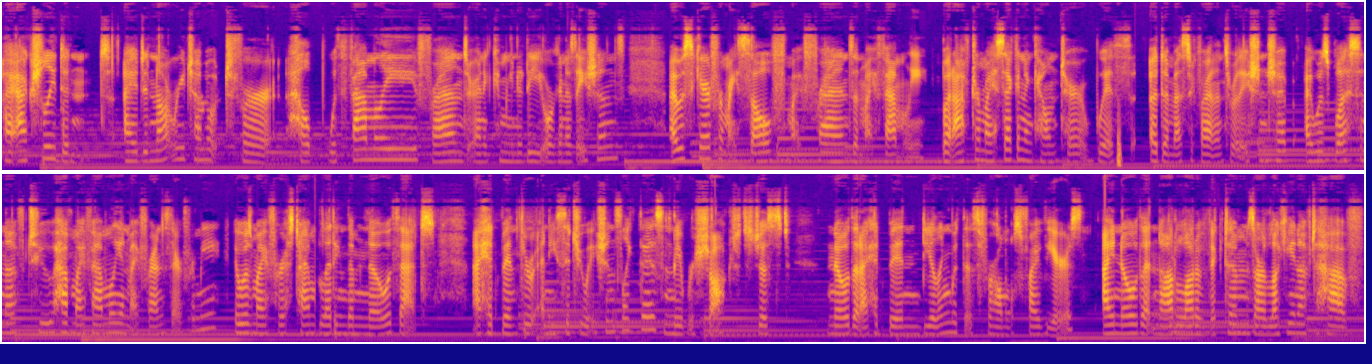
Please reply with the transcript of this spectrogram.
I actually didn't. I did not reach out for help with family, friends, or any community organizations. I was scared for myself, my friends, and my family. But after my second encounter with a domestic violence relationship, I was blessed enough to have my family and my friends there for me. It was my first time letting them know that I had been through any situations like this, and they were shocked to just know that I had been dealing with this for almost five years. I know that not a lot of victims are lucky enough to have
